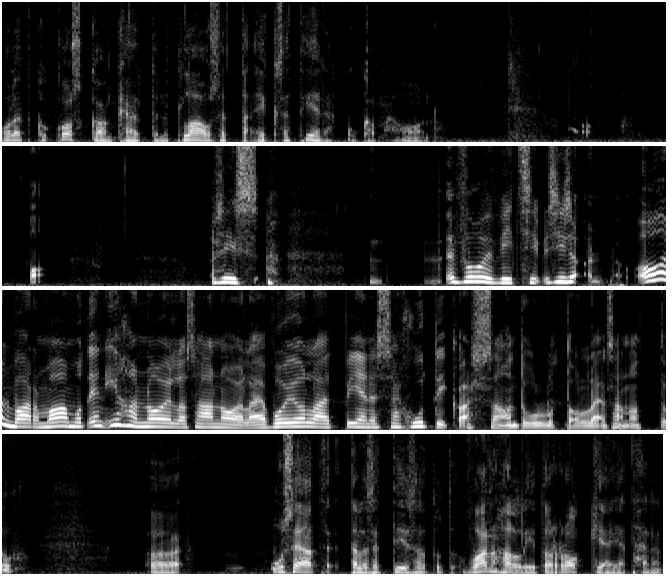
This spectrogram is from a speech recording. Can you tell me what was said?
oletko koskaan käyttänyt lausetta, eikö sä tiedä kuka mä oon? Siis, voi vitsi, siis on varmaan, mutta en ihan noilla sanoilla. Ja voi olla, että pienessä hutikassa on tullut tolleen sanottu. Ö, useat tällaiset niin sanotut vanhan liiton rokkiajat hän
